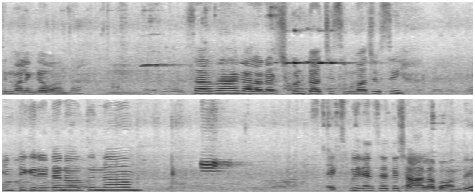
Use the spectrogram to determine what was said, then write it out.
సినిమాలు ఇంకా బాగుందా? సరదాగా అలా నడుచుకుంటూ వచ్చి సినిమా చూసి ఇంటికి రిటర్న్ అవుతున్నాం. ఎక్స్పీరియన్స్ అయితే చాలా బాగుంది.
